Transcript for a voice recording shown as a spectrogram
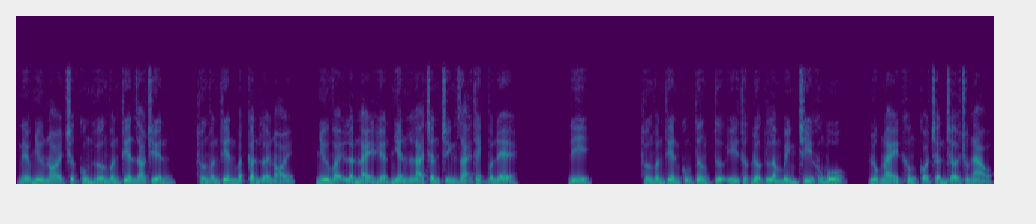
Nếu như nói trước cùng hướng vấn thiên giao chiến, hướng vấn thiên bất cần lời nói, như vậy lần này hiển nhiên là chân chính giải thích vấn đề. Đi. Hướng vấn thiên cũng tương tự ý thức được lâm bình chi khủng bố, lúc này không có chần chờ chút nào,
